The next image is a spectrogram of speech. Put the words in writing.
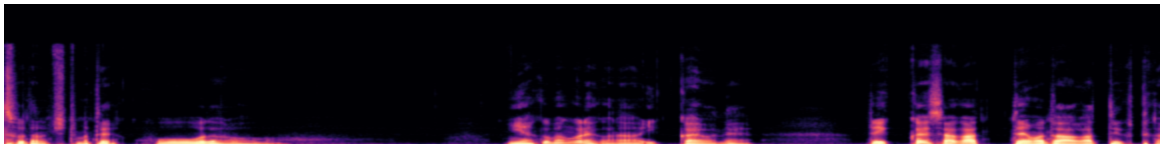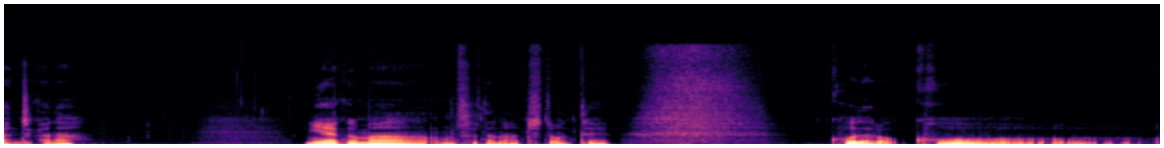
そうだね。ちょっと待って。こうだろう ?200 万ぐらいかな ?1 回はね。で、1回下がってまた上がっていくって感じかな。200万、そうだな。ちょっと待って。こうだろう。こう。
